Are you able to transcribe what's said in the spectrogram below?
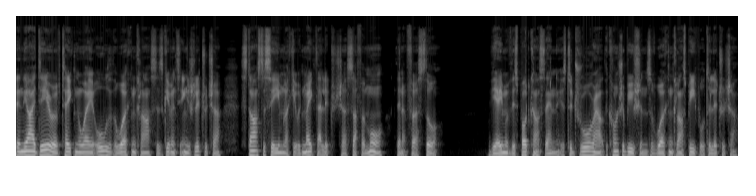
then the idea of taking away all that the working class has given to English literature starts to seem like it would make that literature suffer more than at first thought. The aim of this podcast, then, is to draw out the contributions of working class people to literature,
